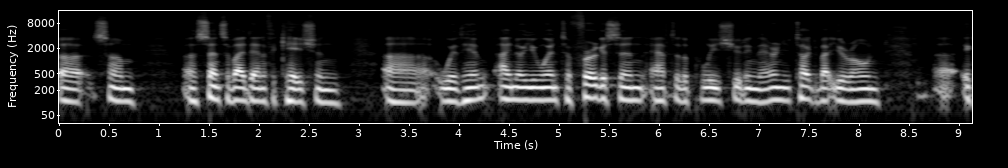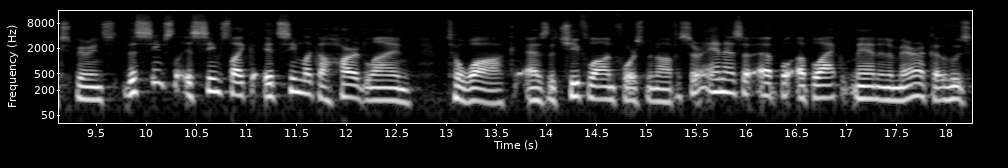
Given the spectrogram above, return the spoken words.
uh, some uh, sense of identification uh, with him. I know you went to Ferguson after the police shooting there, and you talked about your own uh, experience. This seems it seems like it seemed like a hard line to walk as the chief law enforcement officer and as a, a, a black man in America who's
